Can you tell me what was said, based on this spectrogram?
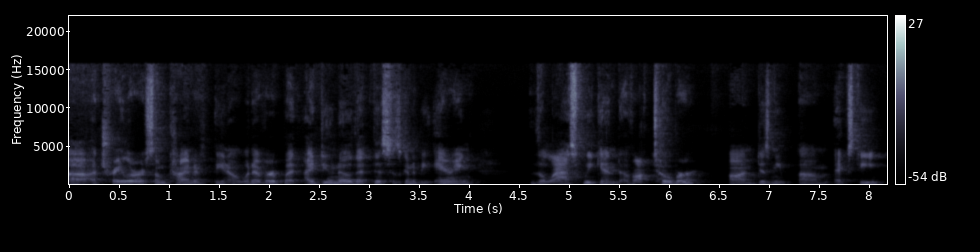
uh, a trailer, or some kind of, you know, whatever. But I do know that this is going to be airing the last weekend of October on Disney um, XD.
